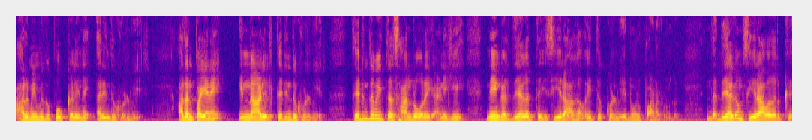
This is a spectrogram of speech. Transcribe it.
அருமைமிகு பூக்களினை அறிந்து கொள்வீர். அதன் பயனை இந்நாளில் தெரிந்து கொள்வீர். தெரிந்து வைத்த சான்றோரை அணுகி நீங்கள் தேகத்தை சீராக வைத்துக்கொள்வீர்னு ஒரு பாடல் உண்டு. இந்த தேகம் சீராவதற்கு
